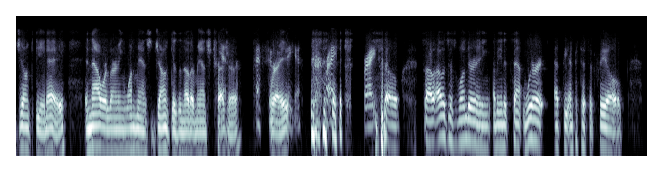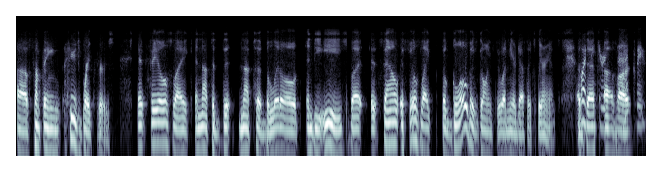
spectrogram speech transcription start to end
junk DNA, and now we're learning one man's junk is another man's treasure. Yes, absolutely. Right. Yeah. Right. right. So, so I was just wondering. I mean, it's we're at the impetus of feels of something huge breakthroughs. It feels like, and not to not to belittle NDEs, but it sound it feels like the globe is going through a near death experience, a death of exactly, our.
